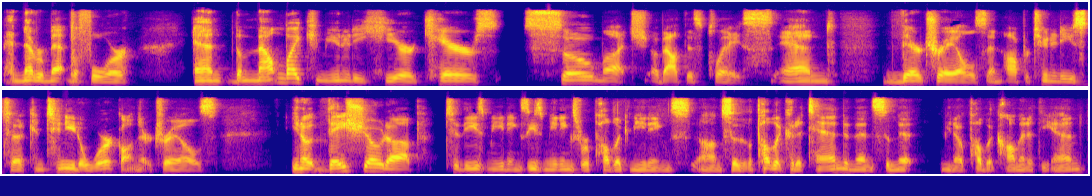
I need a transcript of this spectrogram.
had never met before, and the mountain bike community here cares so much about this place and their trails and opportunities to continue to work on their trails. You know, they showed up to these meetings. These meetings were public meetings, um, so that the public could attend and then submit you know public comment at the end.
